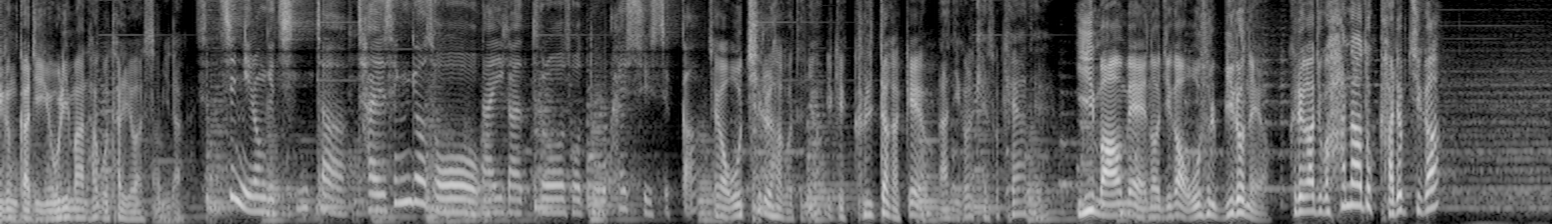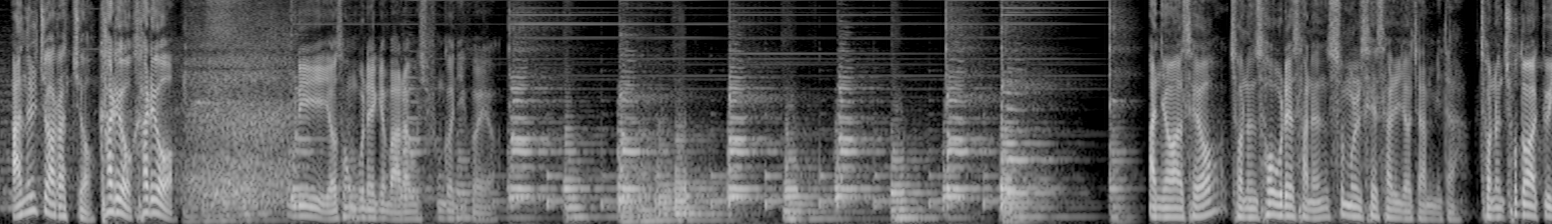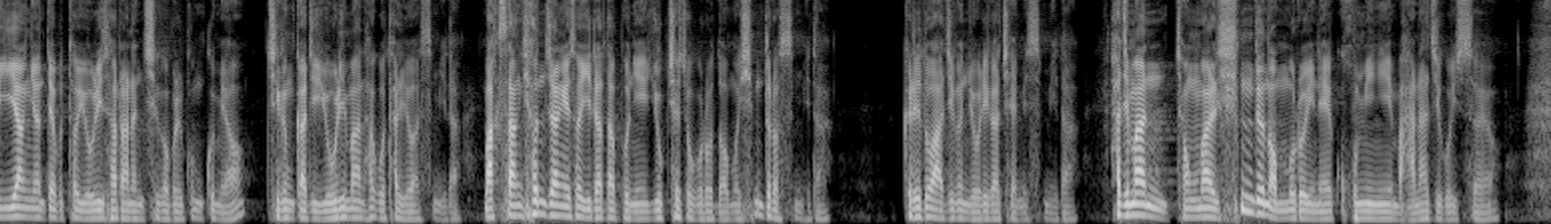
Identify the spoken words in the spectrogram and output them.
지금까지 요리만 하고 달려왔습니다. 스친 이런 게 진짜 잘 생겨서 나이가 들어서도 할 수 있을까? 제가 오치를 하거든요. 이렇게 긁다가 깨요. 난 이걸 계속 해야 돼. 이 마음의 에너지가 옷을 밀어내요. 그래가지고 하나도 가렵지가 않을 줄 알았죠. 가려, 가려. 우리 여성분에게 말하고 싶은 건 이거예요. 안녕하세요. 저는 서울에 사는 23살 여자입니다. 저는 초등학교 2학년 때부터 요리사라는 직업을 꿈꾸며 지금까지 요리만 하고 달려왔습니다. 막상 현장에서 일하다 보니 육체적으로 너무 힘들었습니다. 그래도 아직은 요리가 재밌습니다. 하지만 정말 힘든 업무로 인해 고민이 많아지고 있어요.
